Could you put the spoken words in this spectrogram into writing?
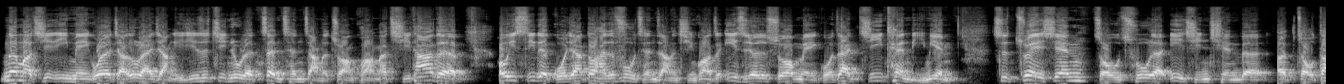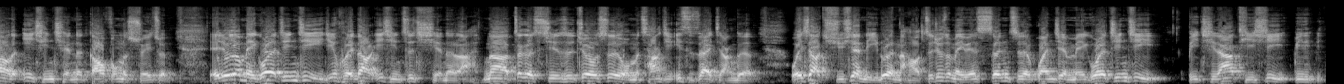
那么，其实以美国的角度来讲，已经是进入了正成长的状况。那其他的 OECD 的国家都还是负成长的情况。这意思就是说，美国在 G10 里面是最先走出了疫情前的，呃，走到了疫情前的高峰的水准。也就是说，美国的经济已经回到疫情之前的啦。那这个其实就是我们长期一直在讲的微笑曲线理论了哈。这就是美元升值的关键。美国的经济。比其他体系比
